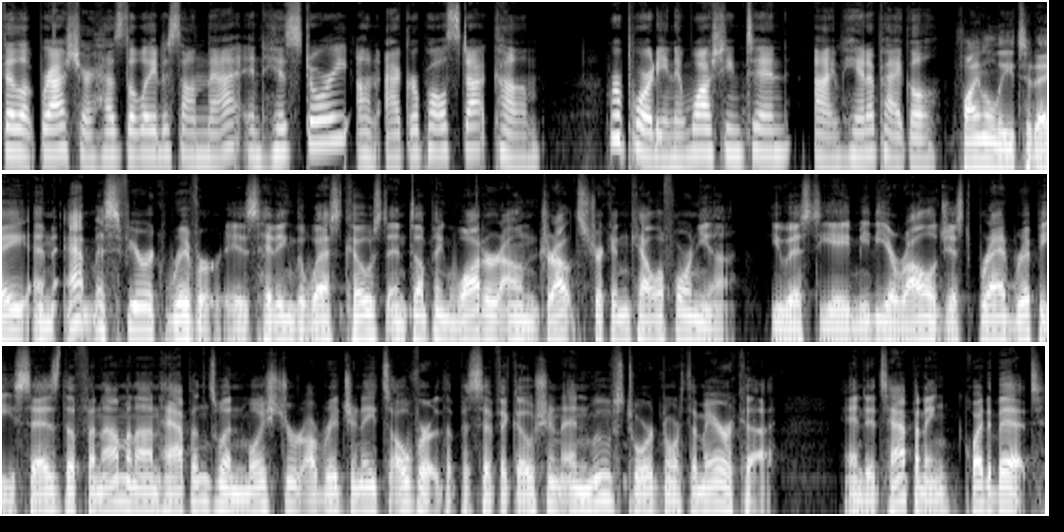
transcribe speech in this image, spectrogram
Philip Brasher has the latest on that in his story on agripulse.com. Reporting in Washington, I'm Hannah Pagel. Finally, today, an atmospheric river is hitting the West Coast and dumping water on drought stricken California. USDA meteorologist Brad Rippey says the phenomenon happens when moisture originates over the Pacific Ocean and moves toward North America. And it's happening quite a bit.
